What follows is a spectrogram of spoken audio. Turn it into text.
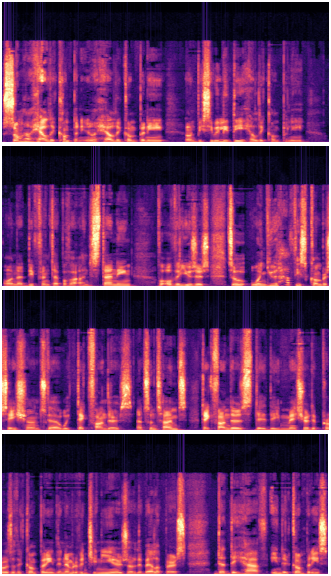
somehow held the company, you know, held the company on visibility, held the company on a different type of understanding of, of the users. So when you have these conversations uh, with tech founders, and sometimes tech founders they, they measure the progress of the company, the number of engineers or developers that they have in their companies.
